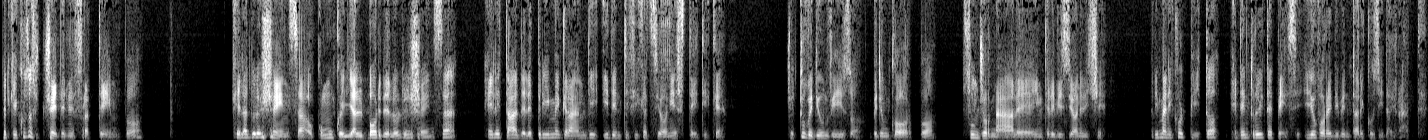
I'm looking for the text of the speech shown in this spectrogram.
Perché cosa succede nel frattempo? Che l'adolescenza, o comunque gli albori dell'adolescenza, è l'età delle prime grandi identificazioni estetiche. Cioè tu vedi un viso, vedi un corpo, su un giornale, in televisione, dici, rimani colpito e dentro di te pensi, io vorrei diventare così da grande.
